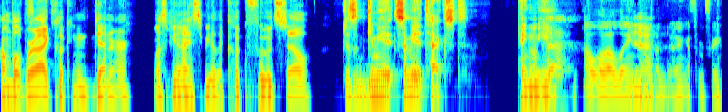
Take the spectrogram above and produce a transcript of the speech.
humble brag, cooking dinner. Must be nice to be able to cook food still. Just give me a, send me a text, ping me. Okay. I'll, uh let you know what I'm doing if I'm free.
